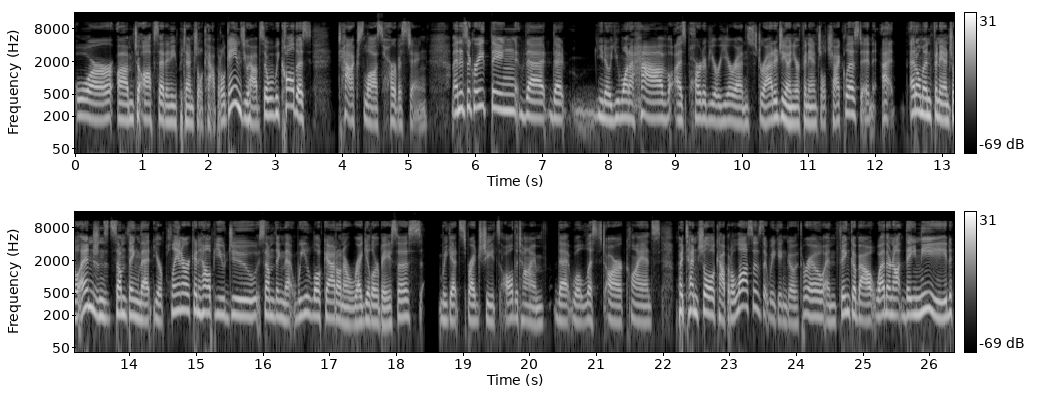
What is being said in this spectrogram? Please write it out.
or um, to offset any potential capital gains you have. So what we call this tax loss harvesting. And it's a great thing that that you know you want to have as part of your year-end strategy on your financial checklist. And at Edelman Financial Engines, it's something that your planner can help you do, something that we look at on a regular basis. We get spreadsheets all the time that will list our clients' potential capital losses that we can go through and think about whether or not they need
